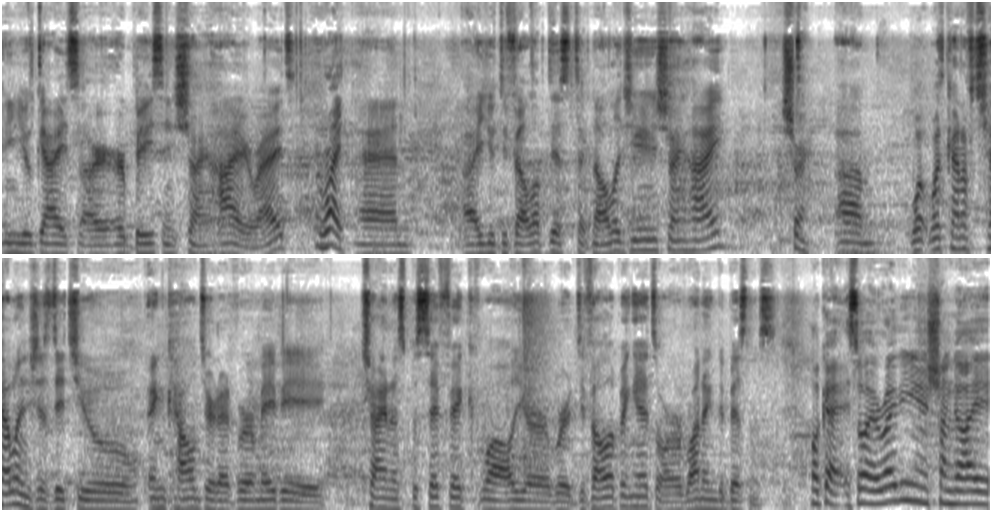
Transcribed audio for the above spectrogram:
and you guys are, are based in Shanghai, right? Right. And uh, you developed this technology in Shanghai. Sure. Um, what, what kind of challenges did you encounter that were maybe China specific while you were developing it or running the business? Okay, so arriving in Shanghai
